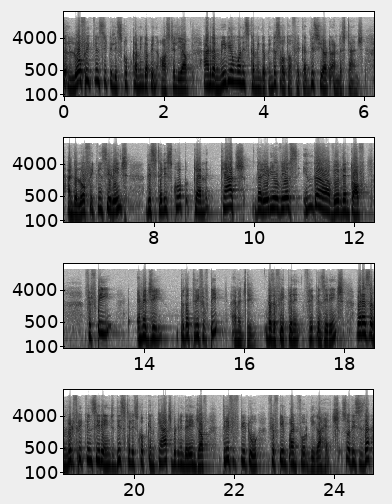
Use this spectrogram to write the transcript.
low frequency telescope coming up in Australia and the medium one is coming up in the South Africa. This you have to understand. And the low frequency range, this telescope can catch the radio waves in the wavelength of 50 mHz to the 350 mHz. That's a frequency, range. Whereas the mid frequency range, this telescope can catch between the range of 350 to 15.4 gigahertz. So this is the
